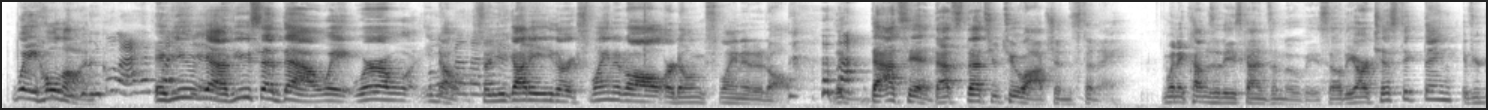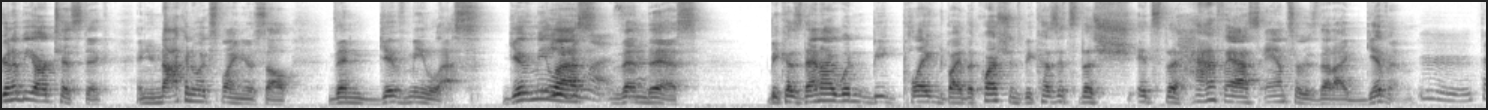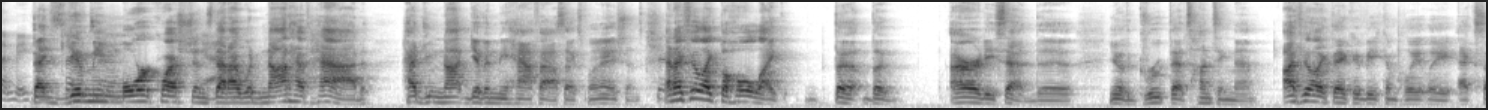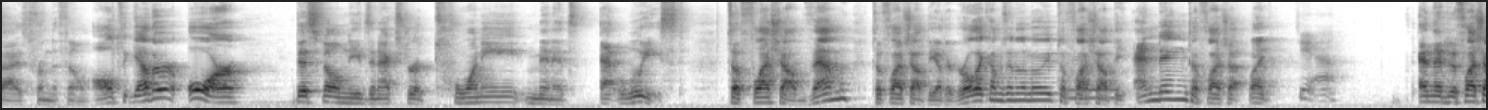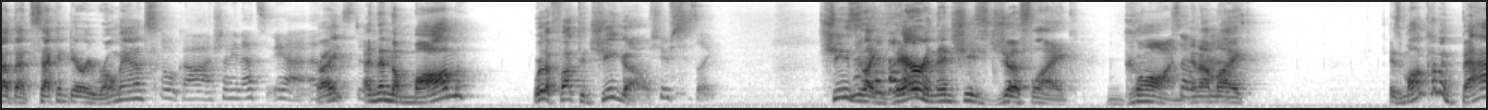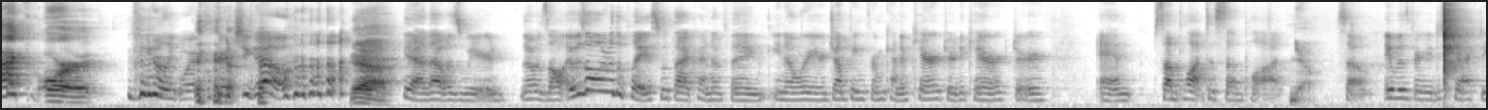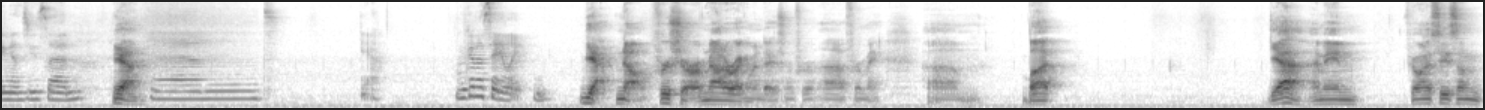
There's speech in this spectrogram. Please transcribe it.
wait, hold on." hold on, if you yeah if you said that wait where are, you know so you got to either explain it all or don't explain it at all. Like that's it. That's that's your two options to me when it comes to these kinds of movies. So the artistic thing if you're going to be artistic and you're not going to explain yourself then give me less. Give me less, less, than yeah. this because then I wouldn't be plagued by the questions because it's the sh- it's the half-ass answers that I've given Mm, that make that give me more questions Yeah. that I would not have had had you not given me half-ass explanations. Sure. And I feel like the whole like the the I already said the you know the group that's hunting them. I feel like they could be completely excised from the film altogether or this film needs an extra 20 minutes at least to flesh out them, to flesh out the other girl that comes into the movie, to flesh out the ending, to flesh out like Yeah. And then to flesh out that secondary romance, Oh gosh. I mean that's yeah. Right? And then the mom, where the fuck did she go? she was just like She's like there, and then she's just like gone, So and I'm like, is mom coming back or? you're like where where'd she go? Yeah, Yeah, that was weird. That was all. It was all over the place with that kind of thing. You know, where you're jumping from kind of character to character, and subplot to subplot. yeah, So it was very distracting, as you said. yeah, And yeah, I'm gonna say like yeah. No, for sure. I'm not a recommendation for uh, for me, um, but yeah, I mean, if you want to see some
